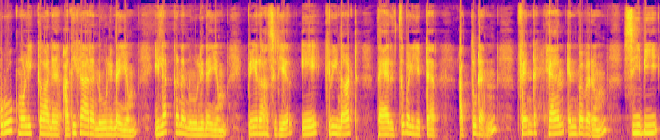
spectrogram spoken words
குரூக் மொழிக்கான அதிகார நூலினையும் இலக்கண நூலினையும் பேராசிரியர் ஏ. கிரிநாட் தயாரித்து வெளியிட்டார். அத்துடன் ஃபெண்ட் ஹேன் என்பவரும் சிபி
